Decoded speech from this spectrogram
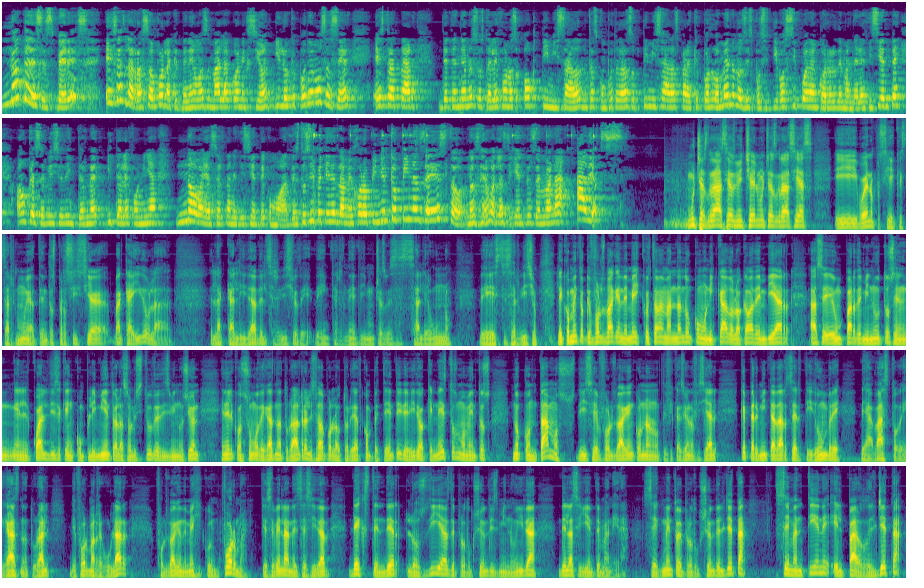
no te desesperes, esa es la razón por la que tenemos mala conexión y lo que podemos hacer es tratar de tener nuestros teléfonos optimizados, nuestras computadoras optimizadas para que por lo menos los dispositivos sí puedan correr de manera eficiente, aunque el servicio de internet y telefonía no vaya a ser tan eficiente como antes. Tú siempre tienes la mejor opinión. ¿Qué opinas de esto? Nos vemos la siguiente semana. Adiós. Muchas gracias, Michelle, muchas gracias. Y bueno, pues sí hay que estar muy atentos, pero sí, sí ha, caído la, la, calidad del servicio de, Internet y muchas veces sale uno de este servicio. Le comento que Volkswagen de México estaba mandando un comunicado, lo acaba de enviar hace un par de minutos, en, en, el cual dice que en cumplimiento a la solicitud de disminución en el consumo de gas natural realizado por la autoridad competente y debido a que en estos momentos no contamos, dice Volkswagen, con una notificación oficial que permita dar certidumbre de abasto de gas natural de forma regular, Volkswagen de México informa que se ve la necesidad de extender los días de producción disminuida de la siguiente manera. Segmento de producción del Jetta, se mantiene el paro del Jetta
